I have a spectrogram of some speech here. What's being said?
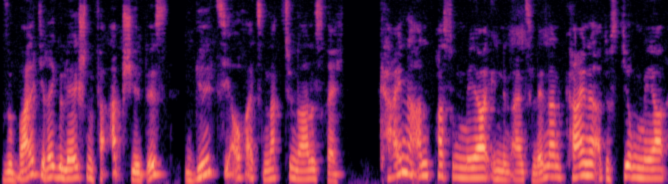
sobald die Regulation verabschiedet ist, gilt sie auch als nationales Recht. Keine Anpassung mehr in den einzelnen Ländern, keine Adjustierung mehr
